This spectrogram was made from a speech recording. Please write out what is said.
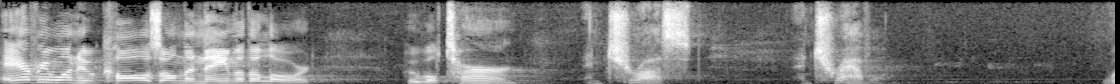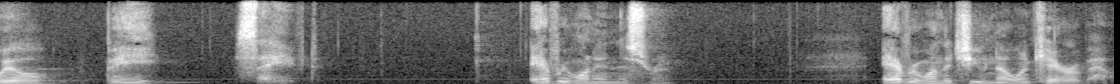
everyone who calls on the name of the Lord, who will turn and trust and travel will be saved. Everyone in this room. everyone that you know and care about,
